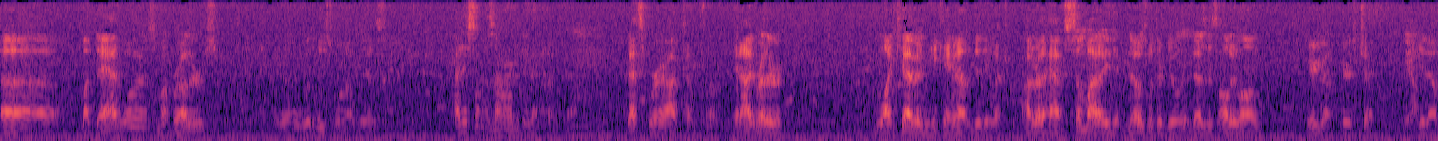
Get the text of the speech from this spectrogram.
Uh, my dad was, my brothers, uh, at least one of them is. I just don't desire to do that kind of stuff. mm, That's where I've come from. And I'd rather, like Kevin, he came out and did the electrical. I'd rather have somebody that knows what they're doing, that does this all day long. Here you go. Here's a check. yeah. You know,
